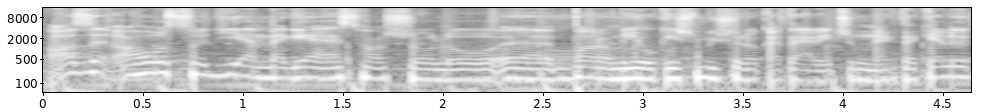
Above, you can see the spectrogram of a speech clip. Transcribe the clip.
Az, ahhoz, hogy ilyen meg ehhez hasonló baromi jó kis műsorokat állítsunk nektek elő,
